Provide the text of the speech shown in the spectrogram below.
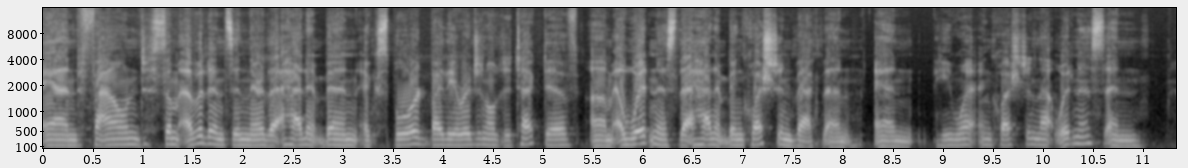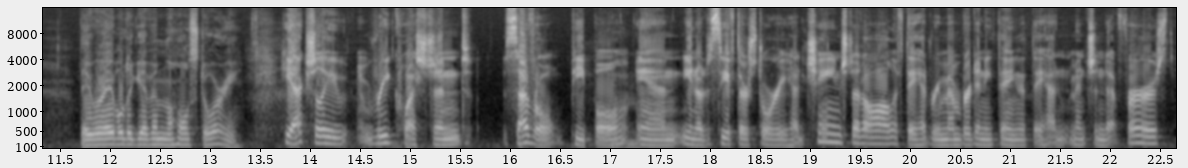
And found some evidence in there that hadn't been explored by the original detective, um, a witness that hadn't been questioned back then. And he went and questioned that witness, and they were able to give him the whole story. He actually re-questioned several people and, you know, to see if their story had changed at all, if they had remembered anything that they hadn't mentioned at first.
